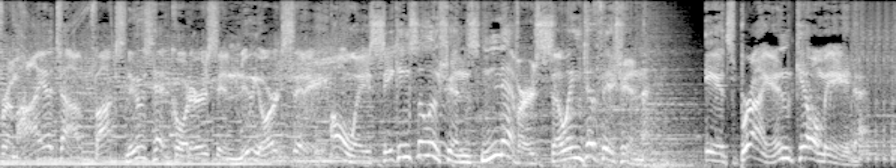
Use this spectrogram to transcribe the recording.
From high atop Fox News headquarters in New York City, always seeking solutions, never sowing division. It's Brian Kilmeade.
